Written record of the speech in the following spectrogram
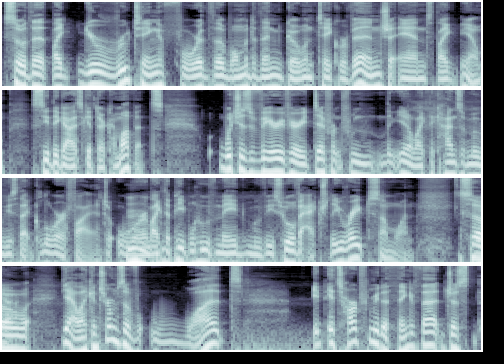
so that like you're rooting for the woman to then go and take revenge and like you know see the guys get their comeuppance which is very very different from you know like the kinds of movies that glorify it or like the people who've made movies who have actually raped someone. So yeah, like in terms of what it, it's hard for me to think of that just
